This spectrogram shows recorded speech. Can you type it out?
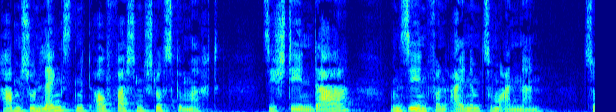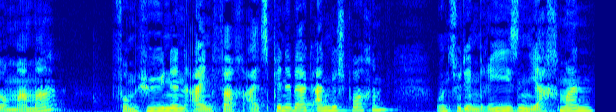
haben schon längst mit Aufwaschen Schluss gemacht. Sie stehen da und sehen von einem zum anderen. Zur Mama, vom Hühnen einfach als Pinneberg angesprochen und zu dem Riesen Jachmann,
